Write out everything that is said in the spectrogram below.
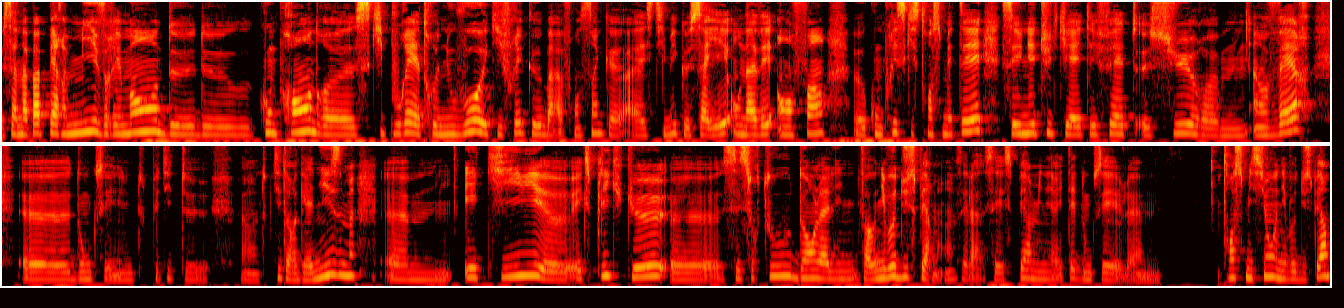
ça m'a pas permis vraiment de, de comprendre ce qui pourrait être nouveau et qui ferait que bah, France 5 a estimé que ça y est, on avait enfin euh, compris ce qui se transmettait. C'est une étude qui a été faite sur euh, un verre, euh, donc c'est une toute petite, un tout petit organisme, et qui explique que c'est surtout dans la ligne, enfin au niveau du sperme, hein, c'est là, c'est sperme donc c'est la transmission au niveau du sperme.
